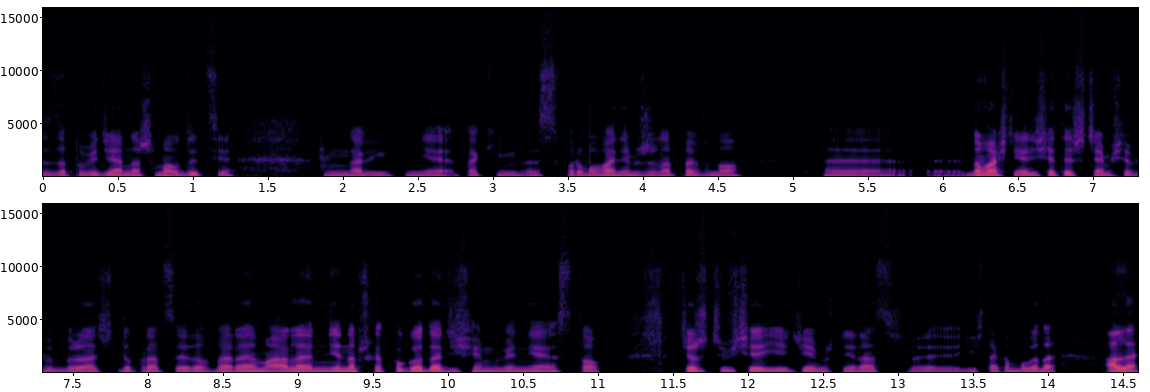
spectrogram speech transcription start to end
e, zapowiedziałem naszą audycję na LinkedInie takim sformułowaniem, że na pewno no właśnie, ja dzisiaj też chciałem się wybrać do pracy rowerem, ale mnie na przykład pogoda dzisiaj mówię nie, stop. Chociaż rzeczywiście jeździłem już nieraz i w taką pogodę, ale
